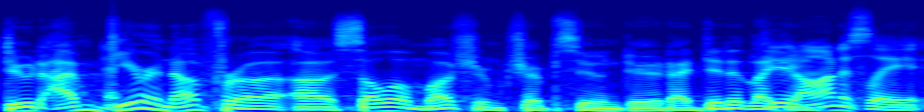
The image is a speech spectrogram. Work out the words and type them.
Dude, I'm gearing up for a, a solo mushroom trip soon, dude. I did it like Dude, a- honestly.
